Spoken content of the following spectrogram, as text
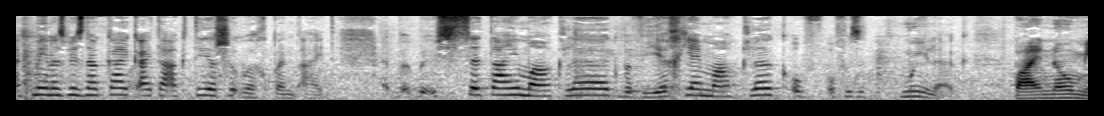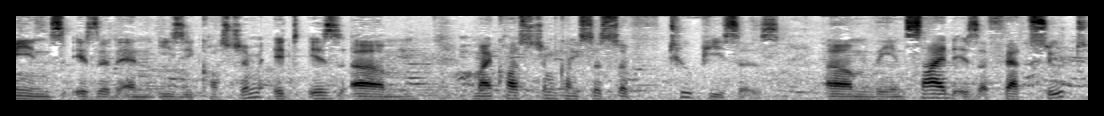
Ek meen as mens nou kyk uit 'n akteur se oogpunt uit. Sit hy maklik, beweeg jy maklik of of is dit moeilik? By no means is it an easy costume. It is um, my costume consists of two pieces. Um, the inside is a fat suit,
